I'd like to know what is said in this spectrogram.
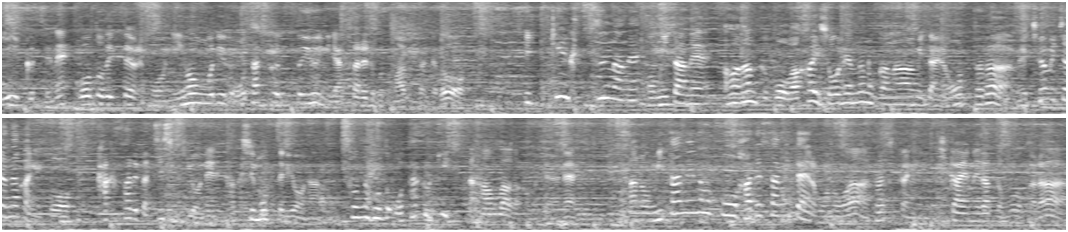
ギークってね冒頭で言ったようにこう日本語で言うとオタクという風に略されることもあるんだけど一見普通なね。見た目。あなんかこう若い少年なのかなみたいな思ったらめちゃめちゃ中にこう隠された知識をね隠し持ってるようなそんな本当オタク気質なハンバーガーかもしれないね。あの見た目のこう派手さみたいなものは確かに控えめだと思うから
